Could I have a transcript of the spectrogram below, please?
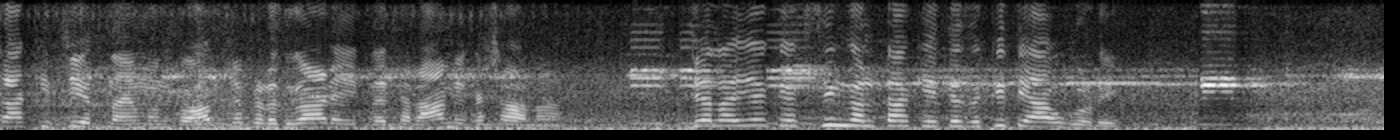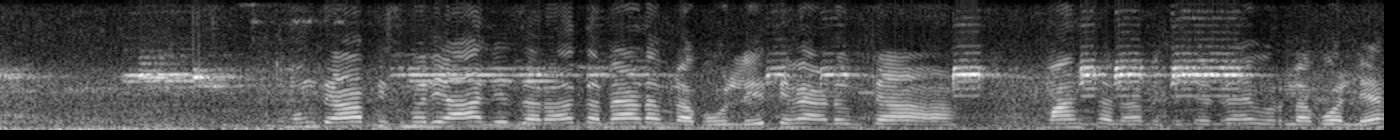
टाकीच येत नाही म्हणतो. आमच्याकडंच गाड्या येत नाही तर आम्ही कशा आणणार ज्याला एक एक सिंगल टाकी आहे त्याचं किती अवघड आहे? मग त्या ऑफिसमध्ये आले जरा. त्या मॅडमला बोलले. ते मॅडम त्या माणसाला म्हणजे त्या ड्रायव्हरला बोलल्या.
